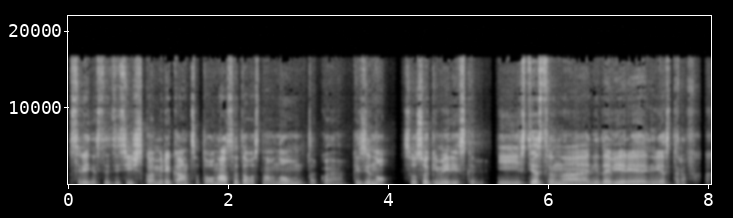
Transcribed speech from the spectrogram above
среднестатистического американца, то у нас это в основном такое казино с высокими рисками. И, естественно, недоверие инвесторов к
